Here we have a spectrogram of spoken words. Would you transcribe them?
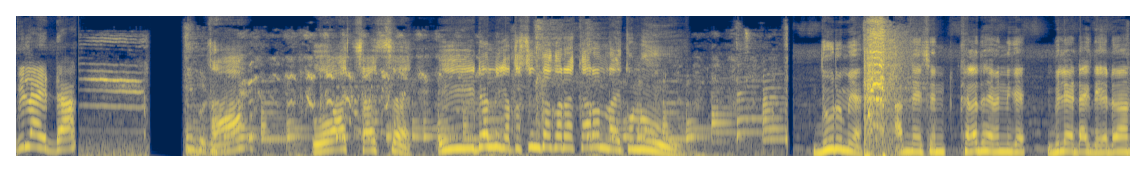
বিলাইট ডাক? ও আচ্ছা আচ্ছা এইটার নিগে তো চিন্তা করার কারণ নাই কোনো দূর মিয়া আপনি এসেন খেলা দেখাবেন নাকি ডাক দেখে ডরান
